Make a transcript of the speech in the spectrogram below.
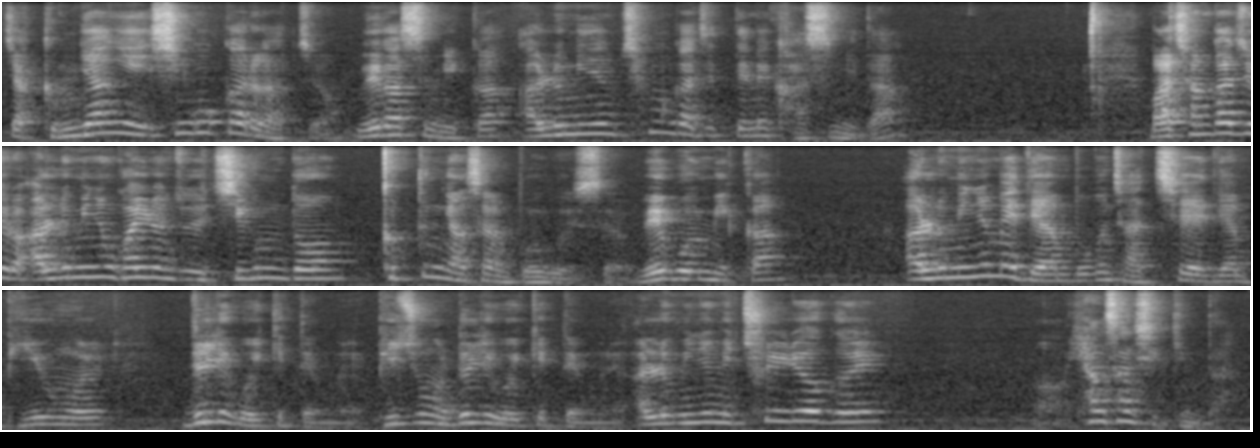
자, 금량이 신고가를 갔죠. 왜 갔습니까? 알루미늄 첨가제 때문에 갔습니다. 마찬가지로 알루미늄 관련주도 지금도 급등 양상을 보이고 있어요. 왜 보입니까? 알루미늄에 대한 부분 자체에 대한 비용을 늘리고 있기 때문에, 비중을 늘리고 있기 때문에, 알루미늄이 출력을 어, 향상시킨다.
